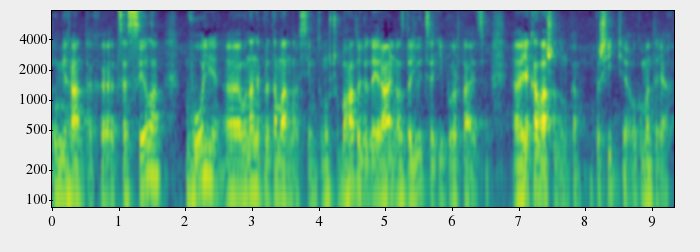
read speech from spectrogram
у мігрантах. Е, Це сила волі, е, вона не притаманна всім, тому що багато людей реально здаються і повертаються. Е, Яка ваша думка? Пишіть у коментарях.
